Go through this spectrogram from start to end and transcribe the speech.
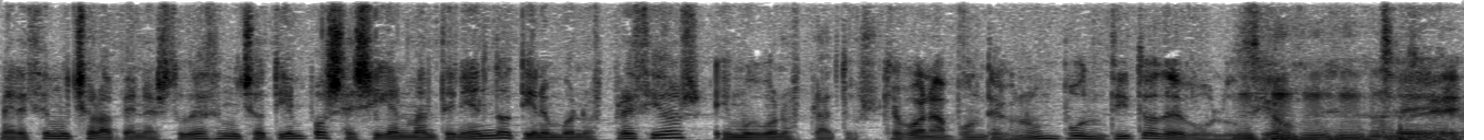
Merece mucho la pena. Estuve hace mucho tiempo, se siguen manteniendo, tienen buenos precios y muy buenos platos. Qué buen apunte, con un puntito de evolución. Sí. Sí,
